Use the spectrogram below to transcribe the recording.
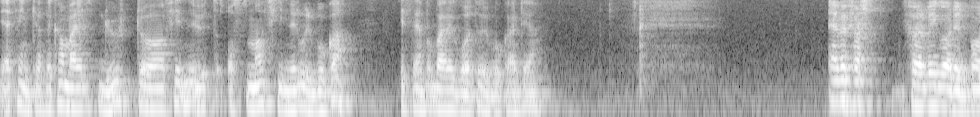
jeg tenker at det kan være litt lurt å finne ut åssen man finner ordboka, istedenfor bare å gå til ordboka hele tida. Jeg vil først, før vi går inn på,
